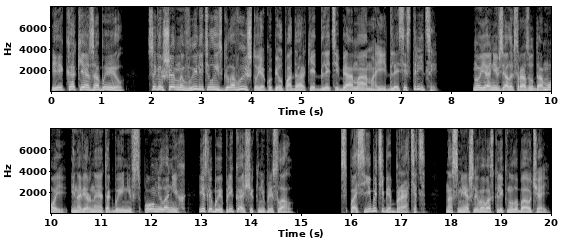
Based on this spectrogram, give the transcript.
«И как я забыл! Совершенно вылетело из головы, что я купил подарки для тебя, мама, и для сестрицы. Но я не взял их сразу домой, и, наверное, так бы и не вспомнил о них, если бы приказчик не прислал. «Спасибо тебе, братец!» — насмешливо воскликнула Баучай.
